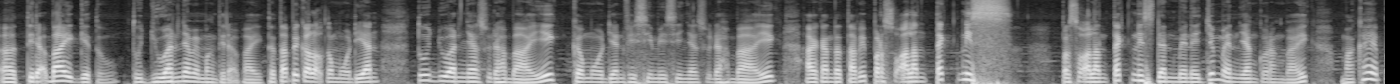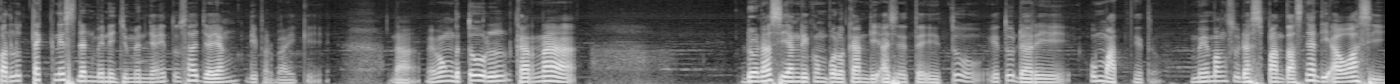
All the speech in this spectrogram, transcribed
uh, tidak baik gitu. Tujuannya memang tidak baik. Tetapi kalau kemudian tujuannya sudah baik, kemudian visi misinya sudah baik, akan tetapi persoalan teknis persoalan teknis dan manajemen yang kurang baik, maka ya perlu teknis dan manajemennya itu saja yang diperbaiki. Nah, memang betul karena donasi yang dikumpulkan di ACT itu itu dari umat gitu memang sudah sepantasnya diawasi.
